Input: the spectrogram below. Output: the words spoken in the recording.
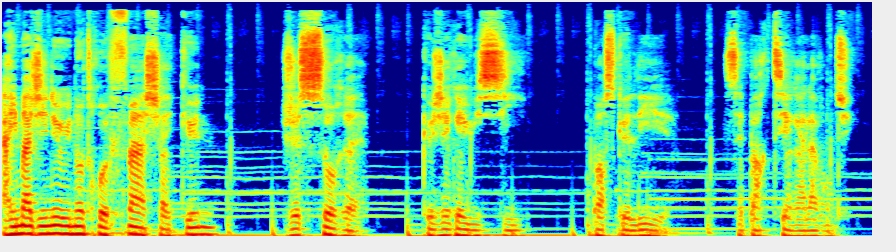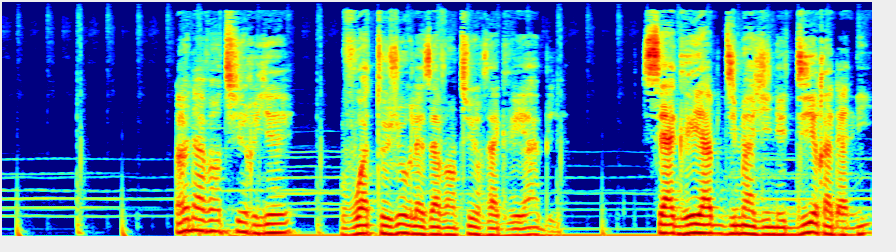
à imaginer une autre fin à chacune, je saurai que j'ai réussi parce que lire, c'est partir à l'aventure. Un aventurier voit toujours les aventures agréables. C'est agréable d'imaginer dire à Dany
